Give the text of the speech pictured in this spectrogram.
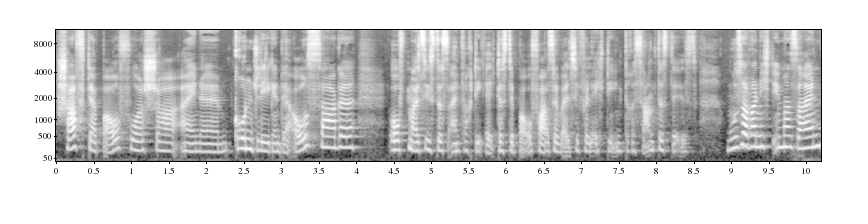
schafft der Bauforscher eine grundlegende Aussage. Oftmals ist das einfach die älteste Bauphase, weil sie vielleicht die interessanteste ist. Muss aber nicht immer sein.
